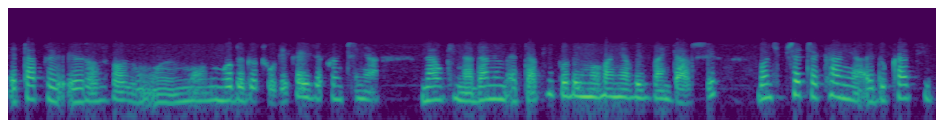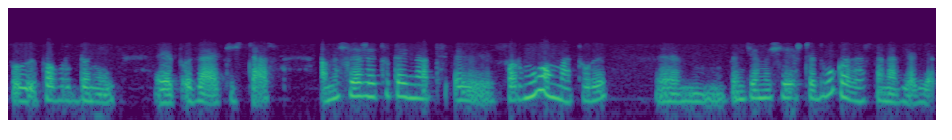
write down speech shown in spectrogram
etapy rozwoju młodego człowieka i zakończenia nauki na danym etapie, podejmowania wyzwań dalszych, bądź przeczekania edukacji, po- powrót do niej e, za jakiś czas. A myślę, że tutaj nad e, formułą matury będziemy się jeszcze długo zastanawiali. Jak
